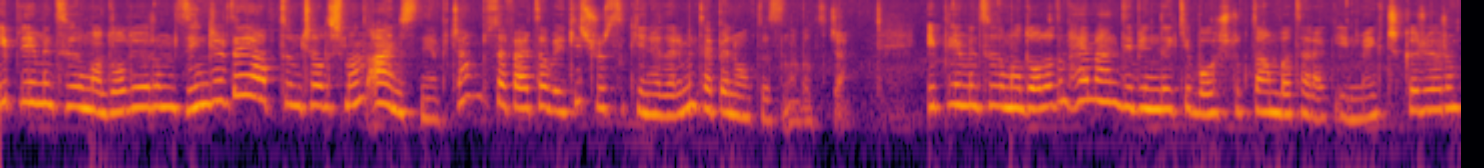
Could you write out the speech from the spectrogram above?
İpliğimi tığıma doluyorum. Zincirde yaptığım çalışmanın aynısını yapacağım. Bu sefer tabii ki şu sık iğnelerimin tepe noktasına batacağım. İpliğimi tığıma doladım. Hemen dibindeki boşluktan batarak ilmek çıkarıyorum.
